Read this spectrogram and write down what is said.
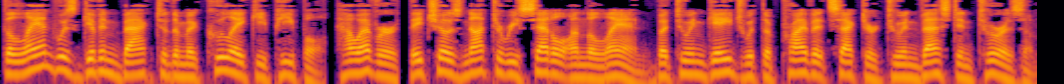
The land was given back to the Makuleke people, however, they chose not to resettle on the land but to engage with the private sector to invest in tourism.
